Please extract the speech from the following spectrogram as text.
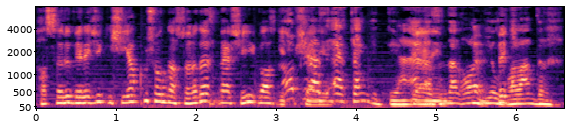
hasarı verecek işi yapmış ondan sonra da her şeyi O vazgeçmiş biraz yani. erken gitti yani. en Yani, azından 10 evet, yıl peki. falandır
